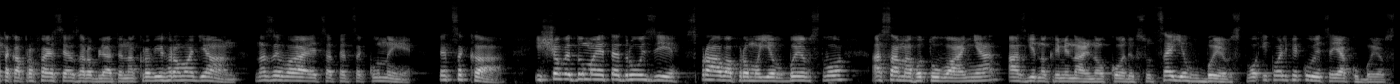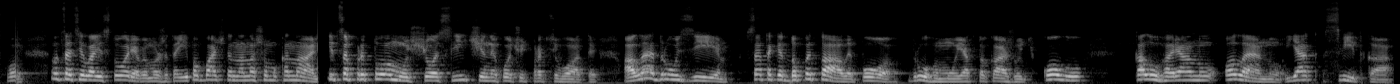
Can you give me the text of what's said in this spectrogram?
така професія заробляти на крові громадян. Називається ТЦКуни. ТЦК. І що ви думаєте, друзі? Справа про моє вбивство, а саме готування, а згідно кримінального кодексу, це є вбивство і кваліфікується як убивство. Ну це ціла історія. Ви можете її побачити на нашому каналі. І це при тому, що слідчі не хочуть працювати. Але друзі, все-таки допитали по другому, як то кажуть, колу Калугаряну Олену як свідка,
